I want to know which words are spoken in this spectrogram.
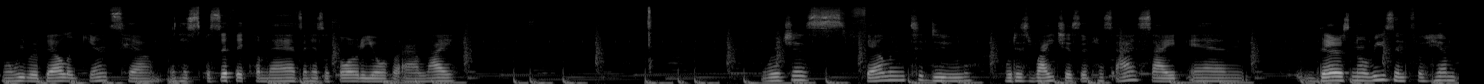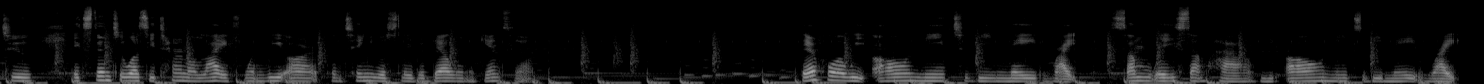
When we rebel against Him and His specific commands and His authority over our life, we're just failing to do what is righteous in his eyesight and there's no reason for him to extend to us eternal life when we are continuously rebelling against him. Therefore, we all need to be made right. Some way, somehow, we all need to be made right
